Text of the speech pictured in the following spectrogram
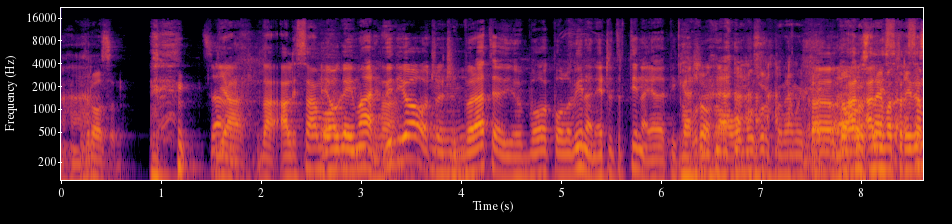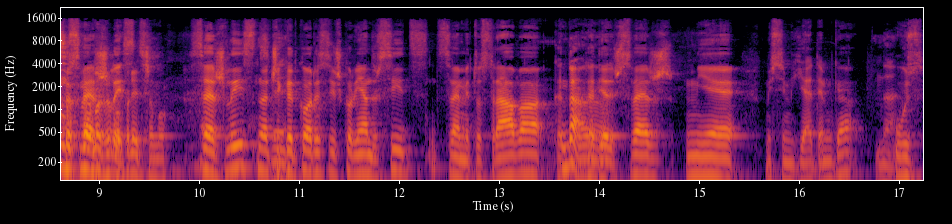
Aha. Grozan. ja, da, ali samo... Evo ga i Mar, da. vidi ovo čovječe, mm brate, ovo je polovina, ne četvrtina, ja da ti kažem. Dobro, na ovom uzorku nemoj tako, dok nas nema 30, ne možemo da pričamo. Svež list, znači sve. kad koristiš koriander seeds, sve mi to strava, kad, da, kad da. jedeš svež, mi je mislim, jedem ga, Da. uz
